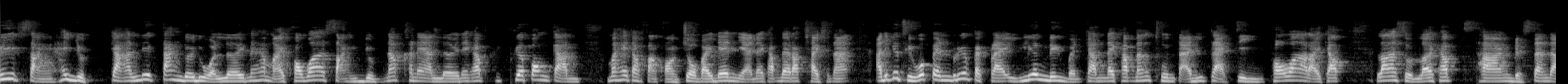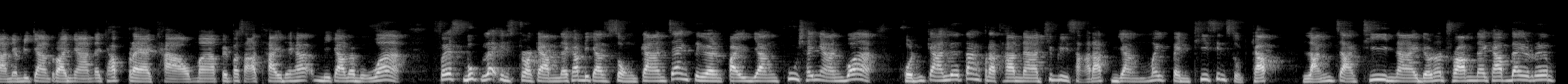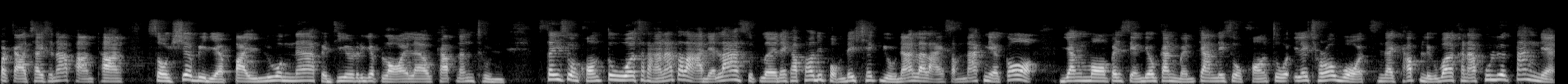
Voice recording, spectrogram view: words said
รีบสั่งให้หยุดการเลือกตั้งโดยด่วนเลยนะฮะหมายความว่าสั่งหยุดนับคะแนนเลยนะครับเพื่อป้องกันไม่ให้ทางฝั่งของโจไบเดนเนี่ยนะครับได้รับชัยชนะ อันนี้ก็ถือว่าเป็นเรื่องแปลกๆอีกเรื่องหนึ่งเหมือนกันนะครับนักทุนแต่อันนี้แปลกจริง เพราะว่าอะไรครับล่าสุดแล้วครับทาง The Standard เนี่ยมีการรายงานนะครับแปลข่าวมาเป็นภาษาไทยนะฮะมีการระบุว่า Facebook และ Instagram นะครับมีการส่งการแจ้งเตือนไปยังผู้ใช้งานว่าผลการเลือกตั้งประธานาธิบดีสหรัฐยังไม่เป็นที่สิ้นสุดครับ หลังจากที่นายโดนัลด์ทรัมป์นะครับได้เริ่มประกาศชัยชนะผ่านทางโซเชียลมีเดียไปล่วงหน้าเป็นที่เรียบร้อยแล้วครับนักทุน ในส่วนของตัวสถานะตลาดเนี่ยล่าสุดเลยนะครับเท่าที่ผมได้เช็คอยู่นะหลายๆสำนักเนี่ยก็ยังมองเป็นเสียงเดียวกันเหมือนกันในส่วนของตัว electoral vote นะครับหรือว่าคณะผู้เลือกตั้งเนี่ย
